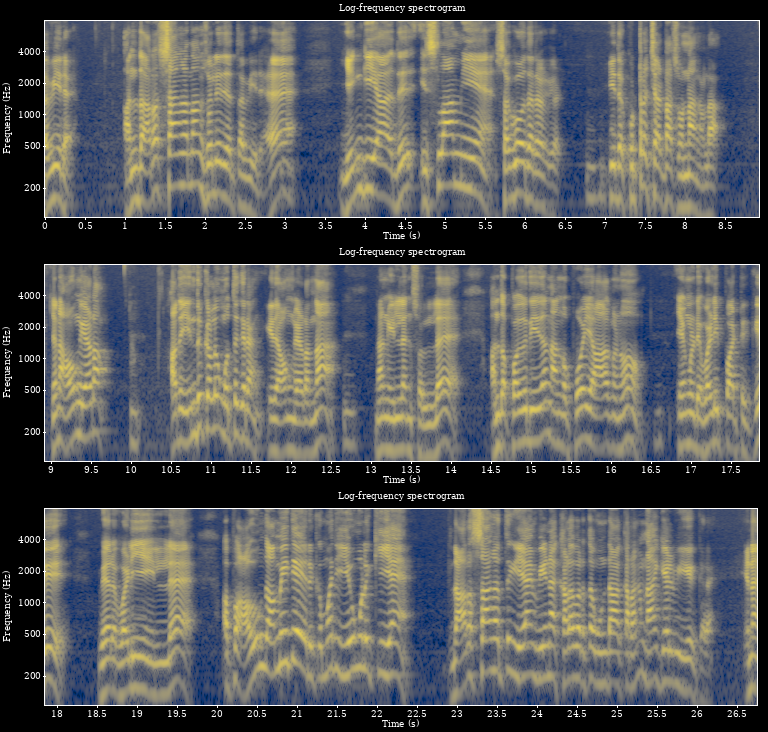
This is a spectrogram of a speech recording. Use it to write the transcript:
தவிர அந்த அரசாங்கம் தான் சொல்லியதே தவிர எங்கேயாவது இஸ்லாமிய சகோதரர்கள் இதை குற்றச்சாட்டாக சொன்னாங்களா? ஏன்னா அவங்க இடம். அதை இந்துக்களும் ஒத்துக்கிறாங்க. இது அவங்க இடம் தான். நாங்கள் இல்லைன்னு சொல்ல அந்த பகுதியை தான் நாங்கள் போய் ஆகணும். எங்களுடைய வழிபாட்டுக்கு வேறு வழியும் இல்லை. அப்போ அவங்க அமைதியாக இருக்கும்போது இவங்களுக்கு ஏன்? இந்த அரசாங்கத்துக்கு ஏன் வீணாக கலவரத்தை உண்டாக்குறாங்க? நான் கேள்வி கேட்குறேன். ஏன்னா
